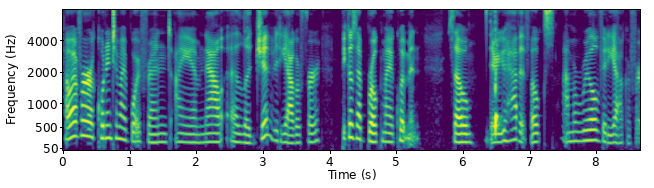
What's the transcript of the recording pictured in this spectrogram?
However, according to my boyfriend, I am now a legit videographer because I broke my equipment. So there you have it, folks. I'm a real videographer.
